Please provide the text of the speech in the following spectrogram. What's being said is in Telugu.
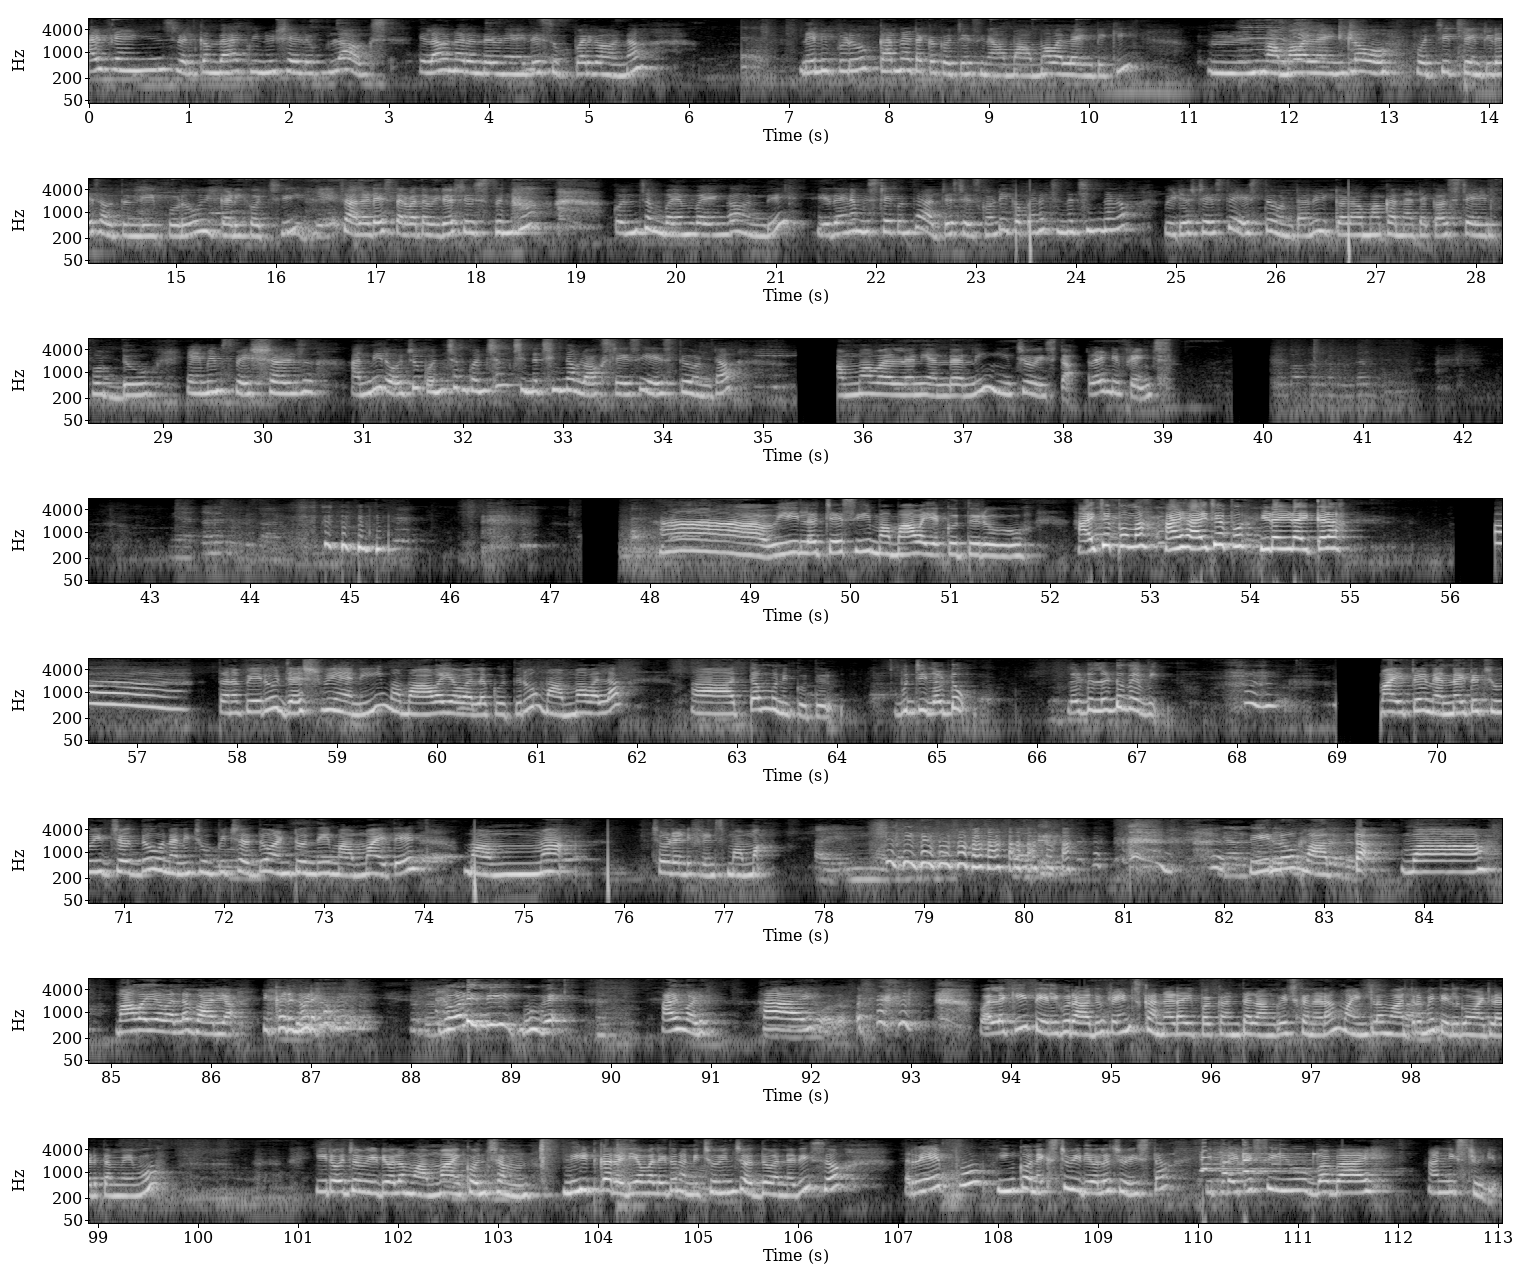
హాయ్ ఫ్రెండ్స్ వెల్కమ్ బ్యాక్ విను శైలు బ్లాగ్స్. ఎలా ఉన్నారు అందరూ? నేనైతే సూపర్గా ఉన్నా. నేను ఇప్పుడు కర్ణాటకకు వచ్చేసిన మా అమ్మ వాళ్ళ ఇంటికి. మా అమ్మ వాళ్ళ ఇంట్లో వచ్చి ట్వంటీ డేస్ అవుతుంది ఇప్పుడు ఇక్కడికి వచ్చి. చాలా డేస్ తర్వాత వీడియోస్ చేస్తున్నా. కొంచెం భయం భయంగా ఉంది. ఏదైనా మిస్టేక్ ఉంటే అడ్జస్ట్ చేసుకోండి. ఇకపైన చిన్న చిన్నగా వీడియోస్ చేస్తే వేస్తూ ఉంటాను. ఇక్కడ మా కర్ణాటక స్టైల్ ఫుడ్ ఏమేమి స్పెషల్స్ అన్ని రోజు కొంచెం కొంచెం చిన్న చిన్న వ్లాగ్స్ చేసి వేస్తూ ఉంటా. అమ్మ వాళ్ళని అందరినీ చూపిస్తా రండి ఫ్రెండ్స్ వీళ్ళు వచ్చేసి మా మావయ్య కూతురు. హాయ్ చెప్పమ్మా హాయ్ హాయ్ చెప్పు. ఇడ ఇడ ఇక్కడ. తన పేరు జస్వి అని మా మావయ్య వాళ్ళ కూతురు మా అమ్మ వాళ్ళ తమ్ముని కూతురు. బుజ్జి లడ్డు. లడ్డు లడ్డు బేబీ. అమ్మ అయితే నన్నైతే చూపించొద్దు నన్ను చూపించొద్దు అంటుంది మా అమ్మ అయితే. మా అమ్మ చూడండి ఫ్రెండ్స్ మా అమ్మ. వీళ్ళు మా అత్త మా మావయ్య వాళ్ళ భార్య. ఇక్కడ చూడే. నోడింది నువ్వే. హాయ్ మడు. హాయ్. వాళ్ళకి తెలుగు రాదు ఫ్రెండ్స్. కన్నడ ఇప్పక అంత లాంగ్వేజ్ కన్నడ. మా ఇంట్లో మాత్రమే తెలుగు మాట్లాడతాం మేము. ఈరోజు వీడియోలో మా అమ్మ కొంచెం నీట్గా రెడీ అవ్వలేదు. నన్ను చూపించొద్దు అన్నది. సో రేపు ఇంకో నెక్స్ట్ వీడియోలో చూపిస్తా. ఇప్పుడైతే see you bye and next video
